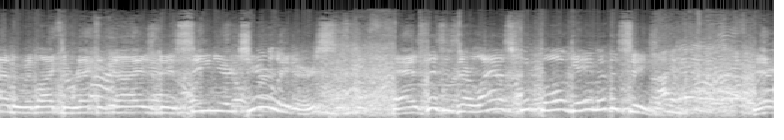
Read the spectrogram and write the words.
time, we would like to recognize the senior cheerleaders as this is their last football game of the season. Their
